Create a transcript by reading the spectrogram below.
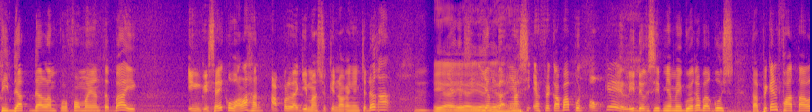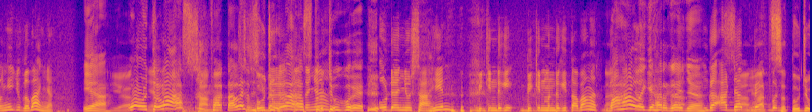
tidak dalam performa yang terbaik, Inggris saya kewalahan, apalagi masukin orang yang cedera. Iya nggak iya sih? iya. Yang iya, nggak iya. ngasih efek apa pun. Oke, leadershipnya Maguire bagus, tapi kan fatalnya juga banyak. Iya. Iya. Wow, Ya, jelas. sangat Fatalnya setuju. Jelas, Katanya setuju gue. Udah nyusahin, bikin deri- bikin menderita banget. Nggak Mahal ada- lagi harganya. Nggak ada Sangat back setuju.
